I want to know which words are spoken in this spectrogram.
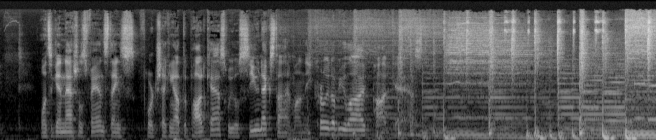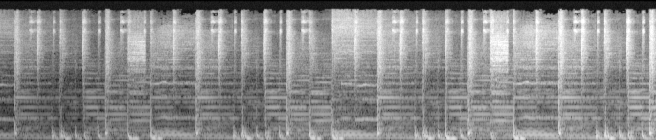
Once again, Nationals fans, thanks for checking out the podcast. We will see you next time on the Curly W Live podcast.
